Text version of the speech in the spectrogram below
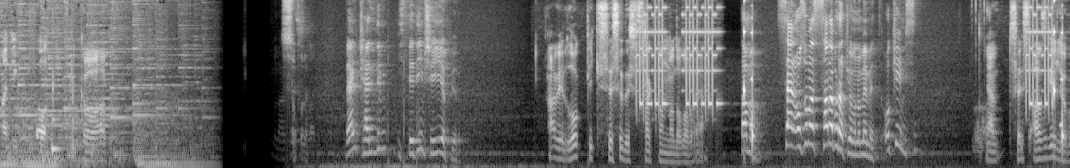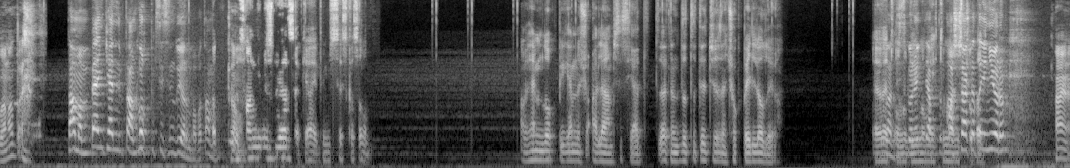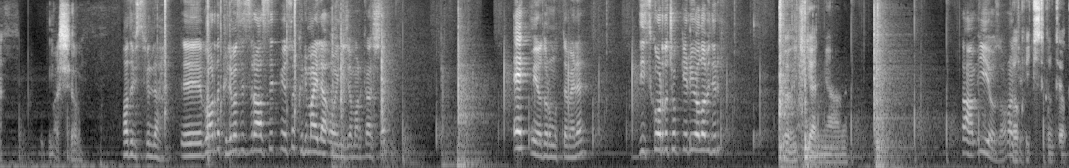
Hadi go. Go abi. Sıfır. Ben kendim istediğim şeyi yapıyorum. Abi lockpick sesi dışı saklanma dolaba ya. Tamam. Sen o zaman sana bırakıyorum onu Mehmet. Okey misin? Yani ses az geliyor bana da. Tamam ben kendim tamam lockpick sesini duyarım baba tamam. Tamam. Hangimiz duyarsak ya hepimiz ses kasalım. Abi hem lockpick hem de şu alarm sesi ya. Zaten dıt dıt ediyorsan çok belli oluyor. Evet Ulan onu disconnect duymama yaptım. ihtimalimiz Aşağı çok kata az. iniyorum. Aynen. Başlayalım. Hadi bismillah. Ee, bu arada klima sesi rahatsız etmiyorsa klimayla oynayacağım arkadaşlar. Etmiyordur muhtemelen. Discord'da çok geliyor olabilir. Yok hiç gelmiyor abi. Tamam iyi o zaman. Yok Okey. hiç sıkıntı yok.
